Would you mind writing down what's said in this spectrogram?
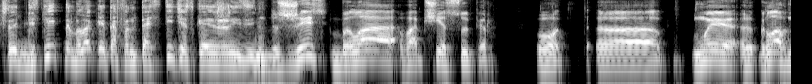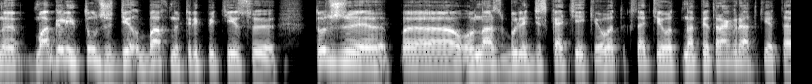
что действительно была какая-то фантастическая жизнь. Жизнь была вообще супер. Вот. Э, мы, э, главное, могли тут же бахнуть репетицию. Тут же э, у нас были дискотеки. Вот, кстати, вот на Петроградке это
